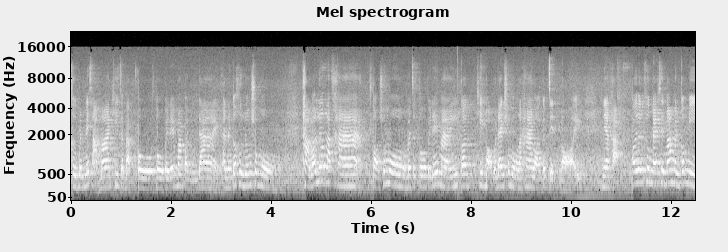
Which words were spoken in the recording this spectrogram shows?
คือมันไม่สามารถที่จะแบบโตโตไปได้มากกว่านี้ได้ อันนั้นก็คือเรื่องชั่วโมง ถามว่าเรื่องราคาต่อชั่วโมง มันจะโตไปได้ไหมก็ที่บอกว่าได้ชั่วโมงละ 500 กับ 700 เนี่ยค่ะ เพราะฉะนั้นคือแม็กซิมัมมันก็มี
